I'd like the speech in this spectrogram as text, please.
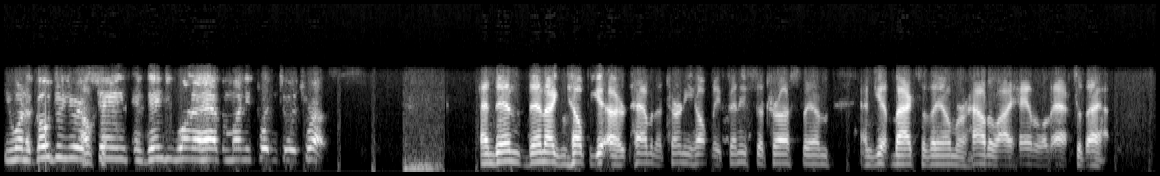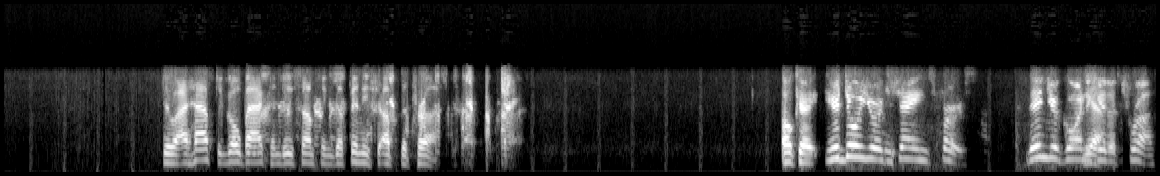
You want to go do your Okay. exchange, and then you want to have the money put into a trust. and then then I can help get or have an attorney help me finish the trust then and get back to them or how do I handle it after that? Do I have to go back and do something to finish up the trust? Okay, you're doing your exchange first. Then you're going to Yeah. get a trust,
